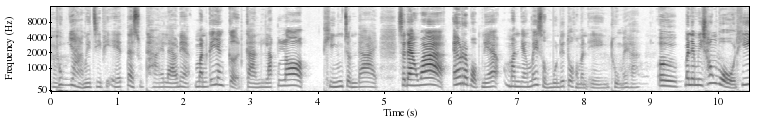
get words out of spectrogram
ค่ะทุกอย่างมี GPS แต่สุดท้ายแล้วเนี่ยมันก็ยังเกิดการลักลอบทิ้งจนได้ แสดงว่าไอ้ระบบเนี้ยมันยังไม่สมบูรณ์ด้วยตัวของมันเองถูกไหมคะเออมันยังมีช่องโหว่ที่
